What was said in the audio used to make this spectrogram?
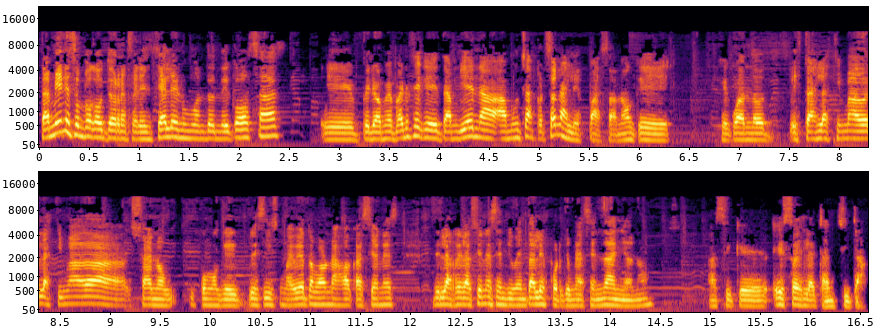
también es un poco autorreferencial en un montón de cosas, eh, pero me parece que también a, muchas personas les pasa, ¿no? Que, que cuando estás lastimado, lastimada, ya no, como que decís, me voy a tomar unas vacaciones de las relaciones sentimentales porque me hacen daño, ¿no? Así que eso es la chanchita.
